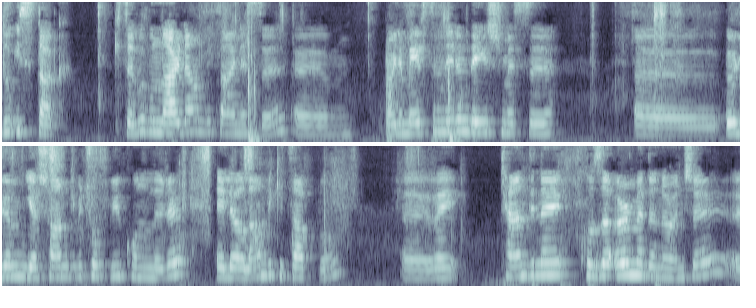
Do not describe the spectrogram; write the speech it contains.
Du Istak kitabı bunlardan bir tanesi. Ee, böyle mevsimlerin değişmesi, e, ölüm, yaşam gibi çok büyük konuları ele alan bir kitap bu. Ee, ve kendine koza örmeden önce e,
